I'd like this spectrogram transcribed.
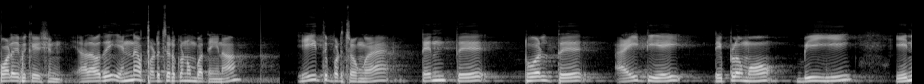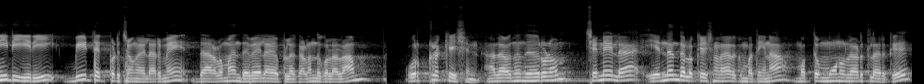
குவாலிஃபிகேஷன் அதாவது என்ன படிச்சிருக்கணும் பார்த்தீங்கன்னா எயித்து படித்தவங்க tenth twelfth ITI diploma BE any degree BTech படித்தவங்க எல்லாருமே தாராளமாக இந்த வேலைவாய்ப்பில் கலந்து கொள்ளலாம். ஒர்க் லொக்கேஷன் அதாவது நிறுவனம் சென்னையில் எந்தெந்த லொக்கேஷன்லாம் இருக்குது பார்த்தீங்கன்னா மொத்தம் மூணு இடத்துல இருக்குது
